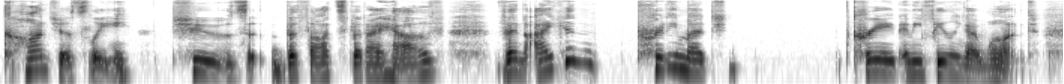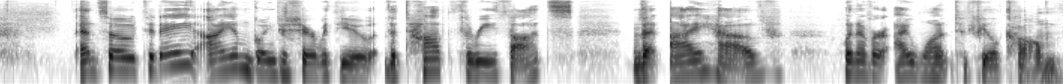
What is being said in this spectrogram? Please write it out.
consciously choose the thoughts that I have, then I can pretty much create any feeling I want. And so today I am going to share with you the top three thoughts that I have whenever I want to feel calm.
